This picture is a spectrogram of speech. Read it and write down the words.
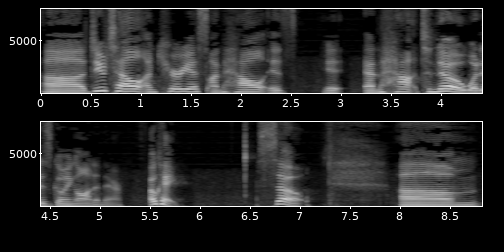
Uh, do tell, I'm curious on how is it and how to know what is going on in there. Okay. So, Um,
